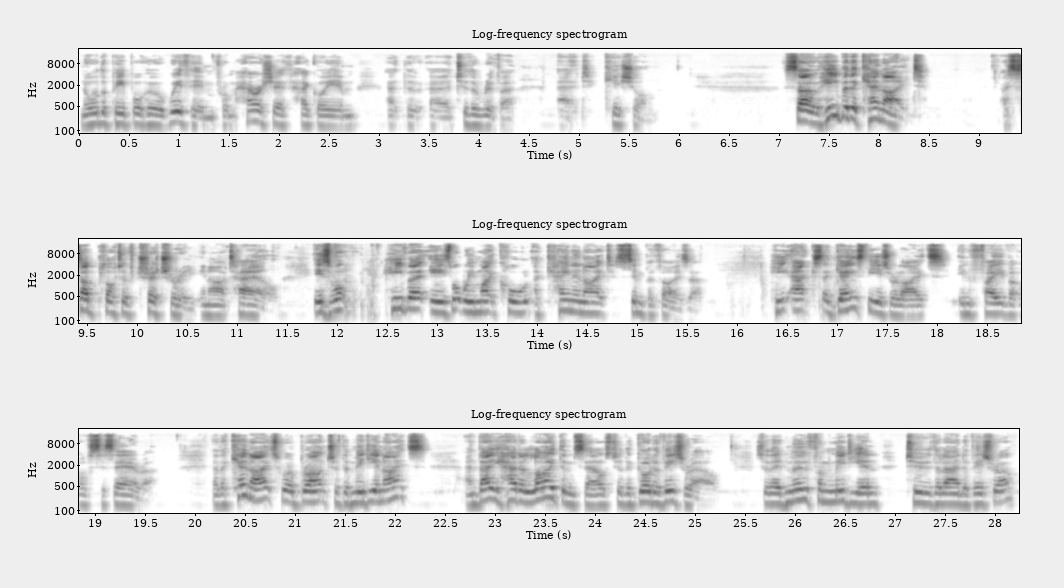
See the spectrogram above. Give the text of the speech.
and all the people who were with him from Harosheth Hagoyim the, uh, to the river at Kishon. So Heber the Kenite, a subplot of treachery in our tale, is what Heber is what we might call a Canaanite sympathizer he acts against the Israelites in favor of Sisera. Now, the Kenites were a branch of the Midianites, and they had allied themselves to the God of Israel. So they'd moved from Midian to the land of Israel.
